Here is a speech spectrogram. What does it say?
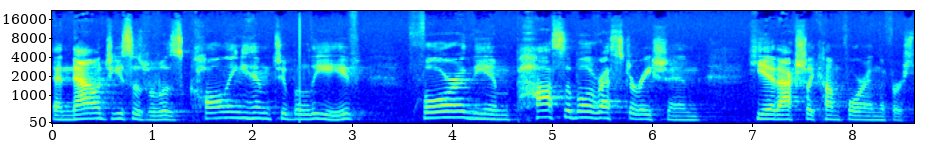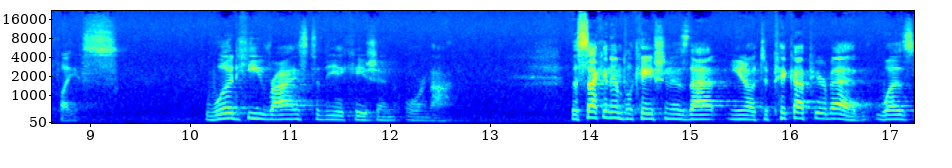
And now Jesus was calling him to believe for the impossible restoration he had actually come for in the first place. Would he rise to the occasion or not? The second implication is that, you know, to pick up your bed was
